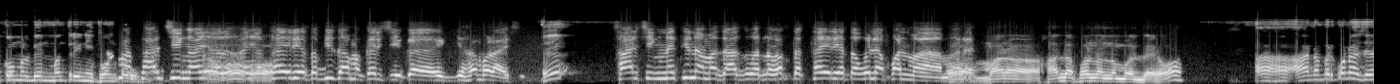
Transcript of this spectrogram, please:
કોમલબેન મંત્રી ની ફોન કરું સાર્ચિંગ આયા અહીંયા થઈ રહ્યા તો બીજામાં કરશી કે કે સંભળાય છે. હે? સાર્ચિંગ નથી ને આમાં જાદુ એટલે વખત થઈ રહ્યા તો ઓલા ફોનમાં મારે. મારા સાદા ફોન નો નંબર દે હો. હા હા આ નંબર કોના છે?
